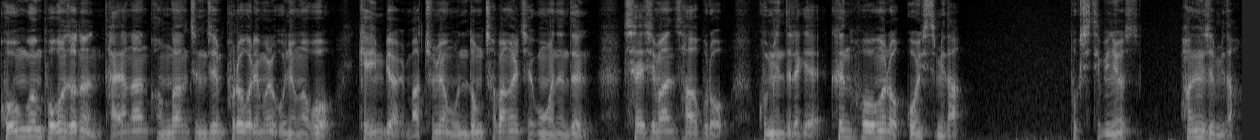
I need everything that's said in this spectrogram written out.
고흥군 보건소는 다양한 건강 증진 프로그램을 운영하고 개인별 맞춤형 운동 처방을 제공하는 등 세심한 사업으로 국민들에게 큰 호응을 얻고 있습니다. 복지TV 뉴스 황윤재입니다.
